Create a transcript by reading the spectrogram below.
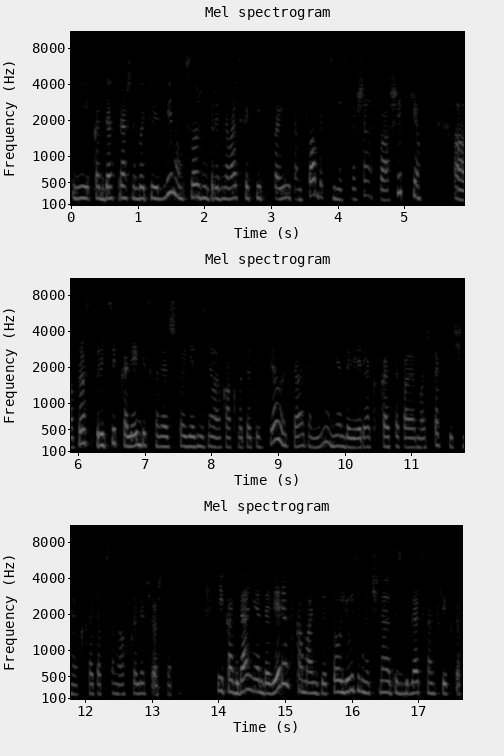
И когда страшно быть уязвимым, сложно признавать какие-то свои там слабости, несовершенства, ошибки. А, просто прийти к коллеге, сказать, что я не знаю, как вот это сделать, да, там, ну, нет доверия, какая-то такая, может, токсичная какая-то обстановка или еще что-то. И когда нет доверия в команде, то люди начинают избегать конфликтов.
